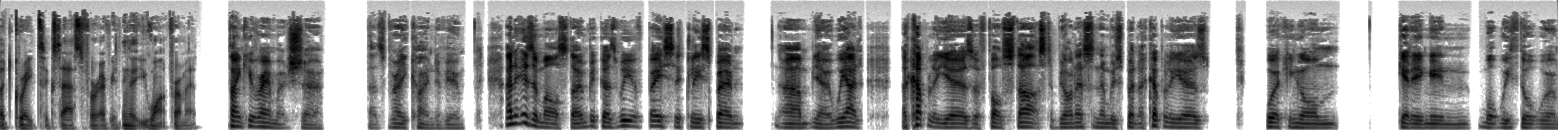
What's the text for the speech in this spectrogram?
but great success for everything that you want from it. Thank you very much, sir. That's very kind of you. And it is a milestone because we have basically spent, um, you know, we had a couple of years of false starts, to be honest, and then we spent a couple of years working on getting in what we thought were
